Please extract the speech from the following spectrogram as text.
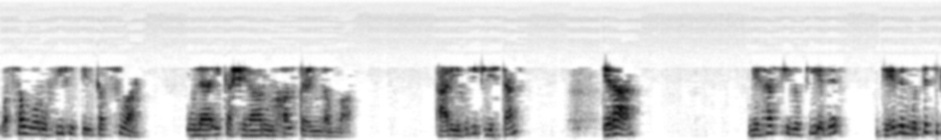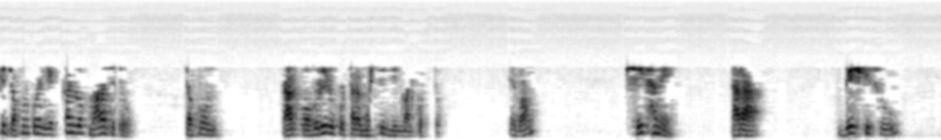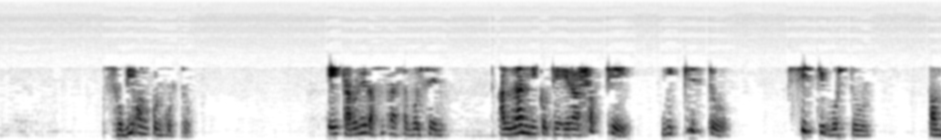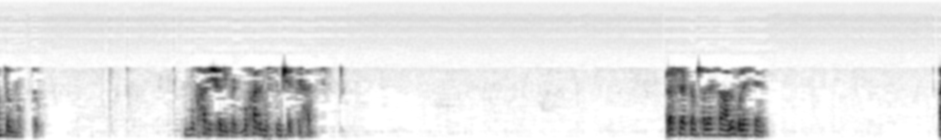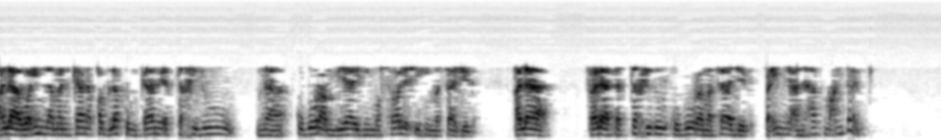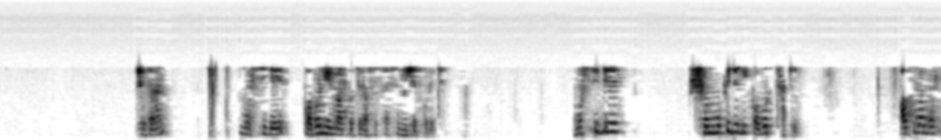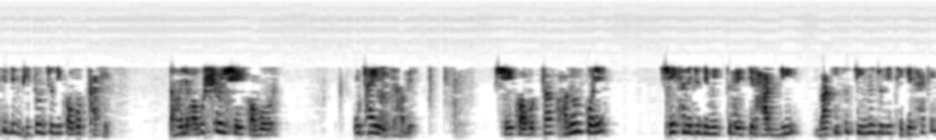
وصوروا فيه تلك الصور أولئك شرار الخلق عند الله আর ইহুদি খ্রিস্টান এরা নেশার ছিল কি এদের যে এদের মধ্যে থেকে যখন কোনো নেককার লোক মারা যেত তখন তার কবরের উপর তারা মসজিদ নির্মাণ করত এবং সেইখানে তারা বেশ কিছু ছবি অঙ্কন করত। এই কারণে রাসুল বলছেন, আল্লাহর নিকটে এরা সবচেয়ে নিকৃষ্ট সৃষ্টি বস্তুর অন্তর্ভুক্ত। বুখারি শরীফের বুখারি মুসলিম শরীফের হাদিস। রাসুল আকরম সাল্লাহ আলু বলেছেন ألا وإن من كان قبلكم كانوا يتخذون قبور أنبيائهم وصالحهم مساجد ألا فلا تتخذوا القبور مساجد فإني أنهاكم عن ذلك সুতরাং মসজিদে কবর নির্মাণ করতে রাসুল নিষেধ করেছে মসজিদের সম্মুখে যদি কবর থাকে অথবা মসজিদের ভিতর যদি কবর থাকে, তাহলে অবশ্যই সেই কবর উঠাই নিতে হবে। সেই কবরটা খনন করে সেইখানে যদি মৃত্যু ব্যক্তির হাড্ডি বা কিছু চিহ্ন যদি থেকে থাকে,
